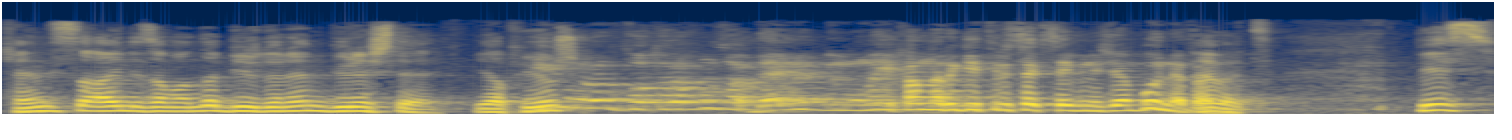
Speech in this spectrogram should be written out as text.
Kendisi aynı zamanda bir dönem güreş de yapıyor. Bir fotoğrafımız var. Devlet Onu ekranları getirirsek sevineceğim. Buyurun efendim. Evet. Biz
